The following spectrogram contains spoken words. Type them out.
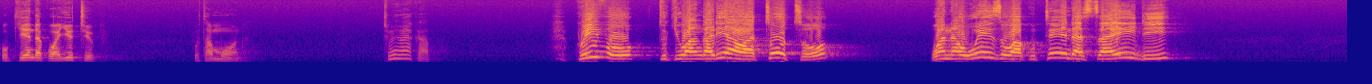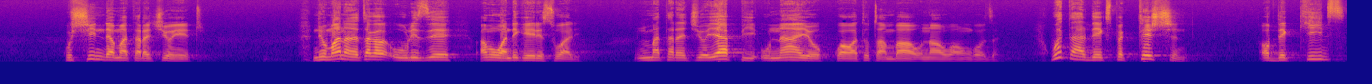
Ukienda kwa YouTube utamwona, tumeweka hapo. Kwa hivyo tukiwaangalia watoto wana uwezo wa kutenda zaidi kushinda matarajio yetu. Ndio maana nataka uulize ama uandike hili swali, matarajio yapi unayo kwa watoto ambao unaowaongoza? What are the expectations of the kids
